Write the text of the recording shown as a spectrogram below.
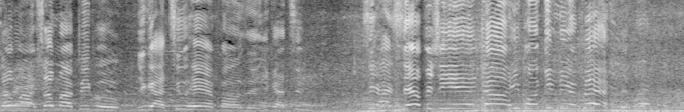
Show my show my people. You got two headphones in. You got two. See how selfish he is, y'all? He won't give me a pair.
